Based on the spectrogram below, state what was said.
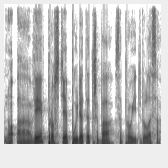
No a vy prostě půjdete třeba se projít do lesa.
